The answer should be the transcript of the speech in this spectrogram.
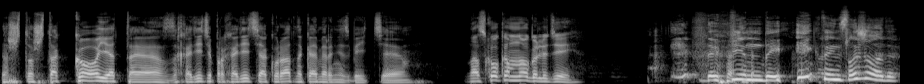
Да что ж такое-то? Заходите, проходите, аккуратно, камеры не сбейте. Насколько много людей? Да финды. Кто-нибудь слышал это?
